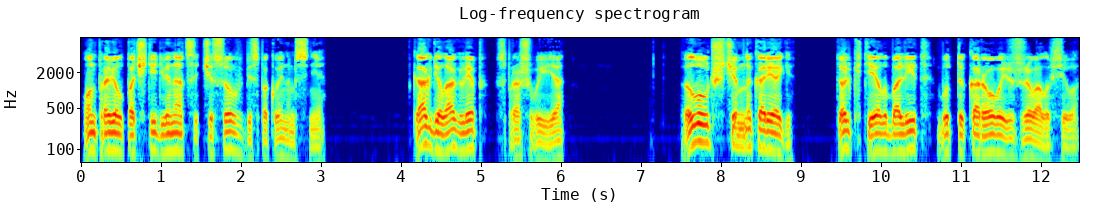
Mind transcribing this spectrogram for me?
Он провел почти двенадцать часов в беспокойном сне. — Как дела, Глеб? — спрашиваю я. Лучше, чем на коряге. Только тело болит, будто корова изживала всего.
